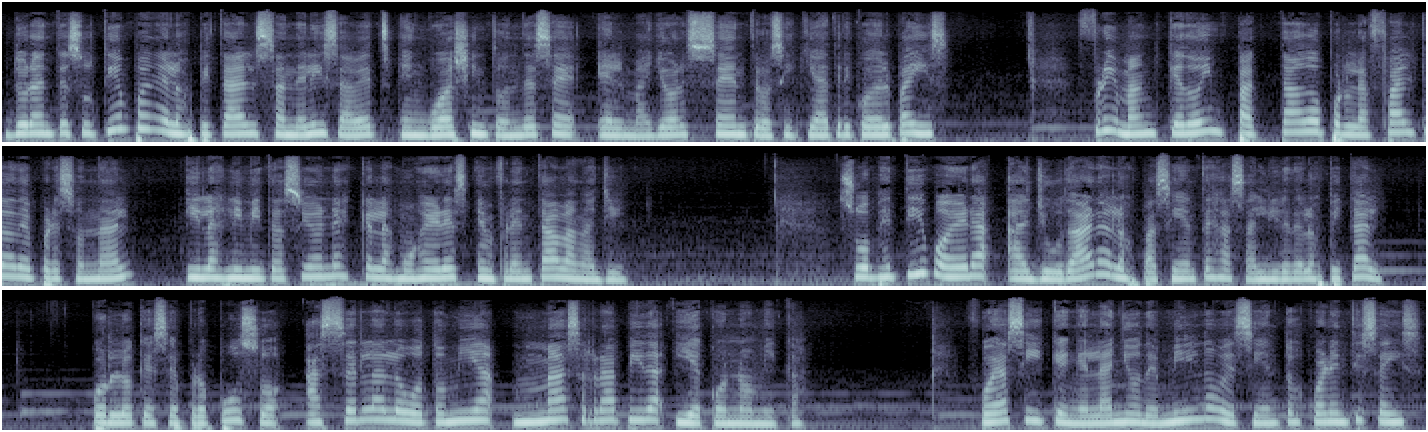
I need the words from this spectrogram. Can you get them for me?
durante su tiempo en el Hospital St. Elizabeth en Washington, D.C., el mayor centro psiquiátrico del país, Freeman quedó impactado por la falta de personal y las limitaciones que las mujeres enfrentaban allí. Su objetivo era ayudar a los pacientes a salir del hospital, por lo que se propuso hacer la lobotomía más rápida y económica. Fue así que en el año de 1946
